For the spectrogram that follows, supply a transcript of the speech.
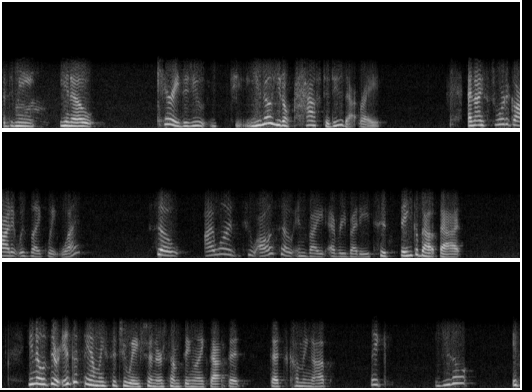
said to me, you know, Cari, did you you know you don't have to do that, right? And I swear to God, it was like, wait, what? So I want to also invite everybody to think about that. You know, if there is a family situation or something like that that that's coming up, like you don't if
